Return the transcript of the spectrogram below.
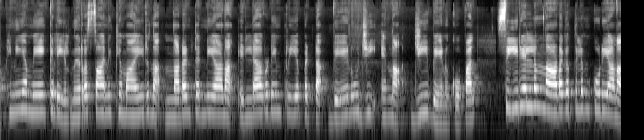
അഭിനയ മേഖലയിൽ നിറസാന്നിധ്യമായിരുന്ന നടൻ തന്നെയാണ് എല്ലാവരുടെയും പ്രിയപ്പെട്ട വേണുജി എന്ന ജി വേണുഗോപാൽ. സീരിയലിലും നാടകത്തിലും കൂടിയാണ്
